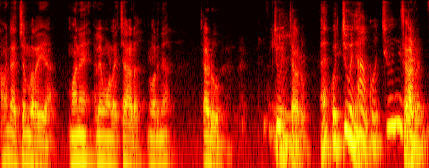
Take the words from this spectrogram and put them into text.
അവന്റെ അച്ഛൻ പറയുക മോനെ അല്ലെ മോളെ ചാട് എന്ന് പറഞ്ഞാൽ ചാടുവോ? കൊച്ചു കുഞ്ഞ് ചാടും. ഏഹ് കൊച്ചു കുഞ്ഞ് ചാടും.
